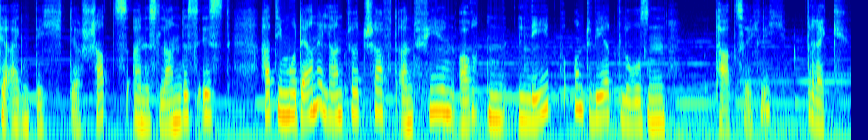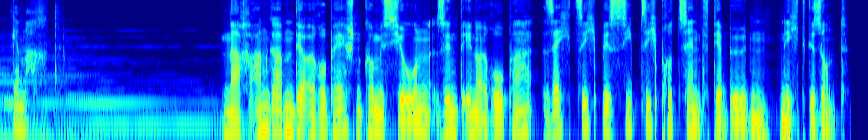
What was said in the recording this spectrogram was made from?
der eigentlich der Schatz eines Landes ist, hat die moderne Landwirtschaft an vielen Orten leb- und wertlosen, tatsächlich Dreck gemacht. Nach Angaben der Europäischen Kommission sind in Europa 60 bis 70 Prozent der Böden nicht gesund.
